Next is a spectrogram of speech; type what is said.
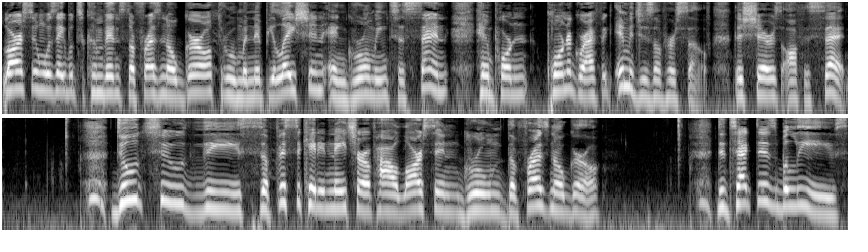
Larson was able to convince the Fresno girl through manipulation and grooming to send him porn- pornographic images of herself, the sheriff's office said. Due to the sophisticated nature of how Larson groomed the Fresno girl, Detectives believes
